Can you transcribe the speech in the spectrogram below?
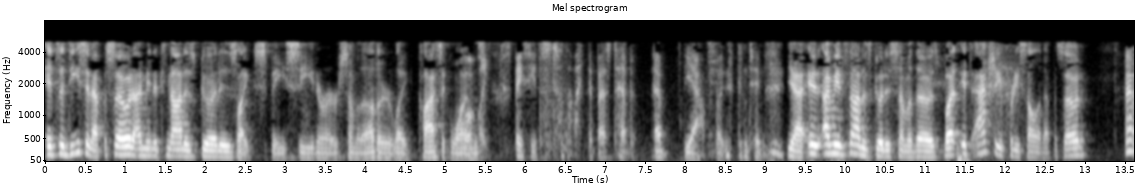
It's a decent episode. I mean, it's not as good as like Space Seed or some of the other like classic ones. Well, like Space Seed's still like the best heb- ep- yeah, but continue. yeah, it, I mean, it's not as good as some of those, but it's actually a pretty solid episode. Uh,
